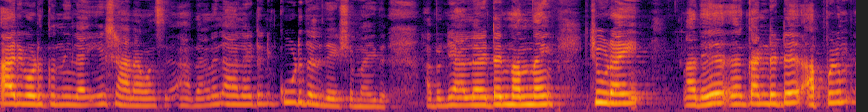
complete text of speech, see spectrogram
ആര് കൊടുക്കുന്നില്ല. ഈ ഷാനവാസ്. അതാണ് ലാലേട്ടന് കൂടുതൽ ദേഷ്യമായത്. അപ്പം ലാലേട്ടൻ നന്നായി ചൂടായി. അത് കണ്ടിട്ട് അപ്പോഴും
